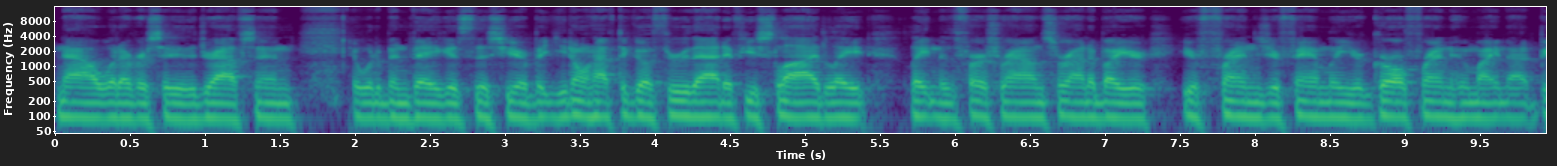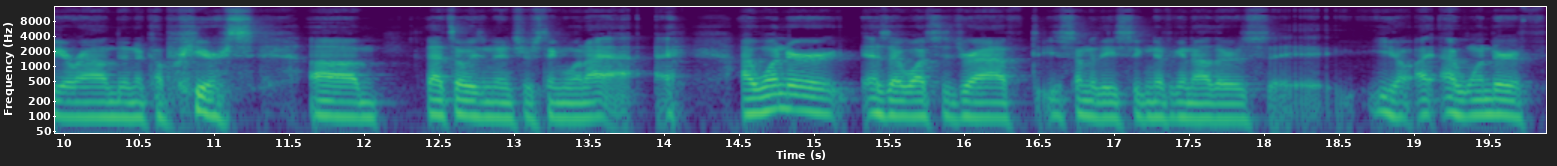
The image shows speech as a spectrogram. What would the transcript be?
now whatever city the draft's in. It would have been Vegas this year, but you don't have to go through that if you slide late, late into the first round, surrounded by your your friends, your family, your girlfriend who might not be around in a couple years. Um, that's always an interesting one. I, I I wonder as I watch the draft, some of these significant others, you know, I, I wonder if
